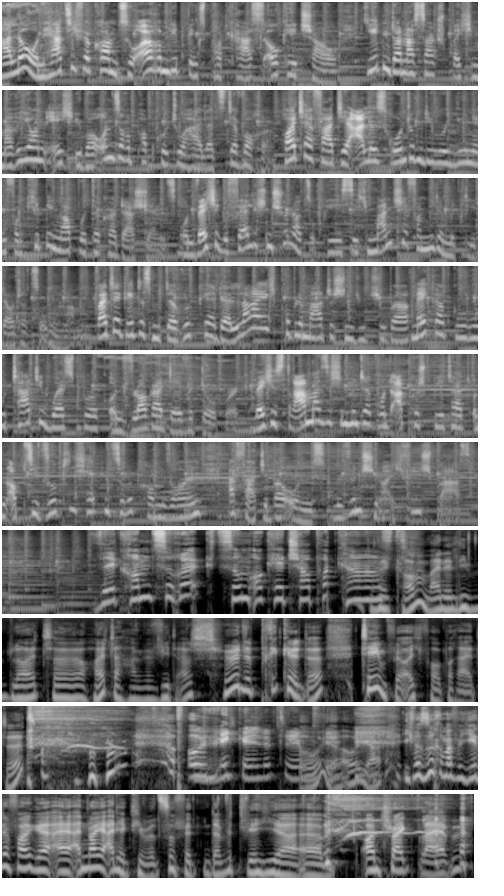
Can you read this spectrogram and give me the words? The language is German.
Hallo und herzlich willkommen zu eurem Lieblingspodcast Okay Ciao. Jeden Donnerstag sprechen Maria und ich über unsere Popkultur-Highlights der Woche. Heute erfahrt ihr alles rund um die Reunion von Keeping Up with the Kardashians und welche gefährlichen Schönheits-OPs sich manche Familienmitglieder unterzogen haben. Weiter geht es mit der Rückkehr der leicht problematischen YouTuber, Make-up-Guru Tati Westbrook und Vlogger David Dobrik. Welches Drama sich im Hintergrund abgespielt hat und ob sie wirklich hätten zurückkommen sollen, erfahrt ihr bei uns. Wir wünschen euch viel Spaß. Willkommen zurück zum Okay Ciao Podcast. Willkommen, meine lieben Leute. Heute haben wir wieder schöne, prickelnde Themen für euch vorbereitet. Und, prickelnde Themen. Oh ja, oh ja. Ich versuche immer für jede Folge äh, neue Adjektive zu finden, damit wir hier ähm, on track bleiben.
